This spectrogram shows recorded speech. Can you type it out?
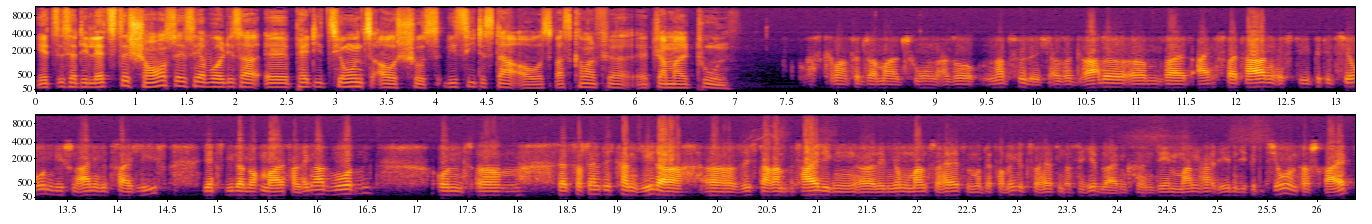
Jetzt ist ja die letzte Chance, ist ja wohl dieser äh, Petitionsausschuss. Wie sieht es da aus? Was kann man für äh, Jamal tun? Was kann man für Jamal tun? Also natürlich, also gerade ähm, seit ein, zwei Tagen ist die Petition, die schon einige Zeit lief, jetzt wieder nochmal verlängert worden. Und ähm, selbstverständlich kann jeder äh, sich daran beteiligen, äh, dem jungen Mann zu helfen und der Familie zu helfen, dass sie hier bleiben können, indem man halt eben die Petition unterschreibt.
